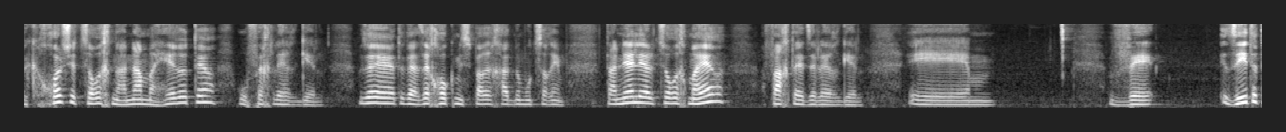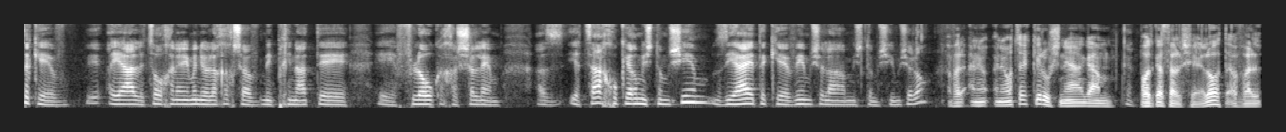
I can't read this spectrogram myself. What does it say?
וככל שצורך נענה מהר יותר, הוא הופך להרגל. זה, אתה יודע, זה חוק מספר אחד במוצרים. תענה לי על צורך מהר, הפכת את זה להרגל. אה, וזיהית את הכאב, היה לצורך העניין, אם אני הולך עכשיו מבחינת פלואו uh, uh, ככה שלם, אז יצא חוקר משתמשים, זיהה את הכאבים של המשתמשים שלו. אבל אני, אני רוצה כאילו שנייה גם כן. פודקאסט על שאלות, אבל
